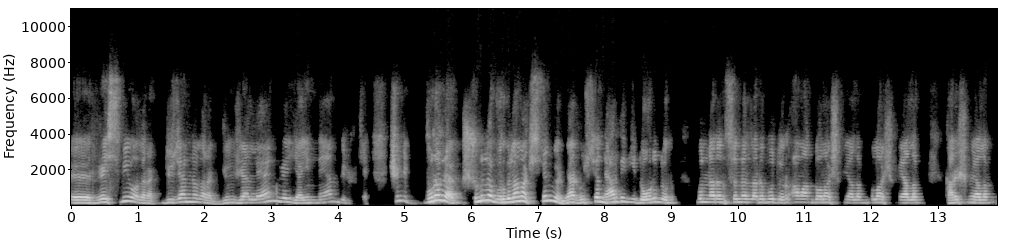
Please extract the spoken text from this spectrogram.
e, resmi olarak, düzenli olarak güncelleyen ve yayınlayan bir ülke. Şimdi burada şunu da vurgulamak istemiyorum. Ya Rusya her dediği doğrudur. Bunların sınırları budur. Aman dolaşmayalım, bulaşmayalım, karışmayalım.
